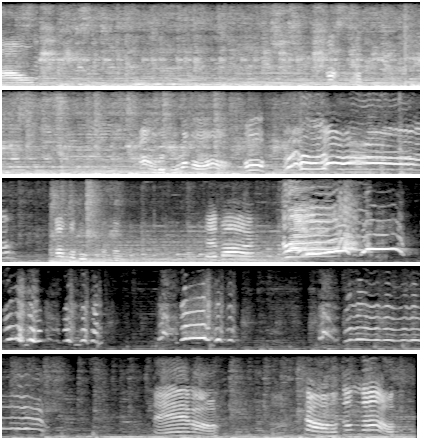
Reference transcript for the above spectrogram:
아우. 아왜 돌아가? 어! 아, 거 못. 제발. 대박. 야, 너 쩐다.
